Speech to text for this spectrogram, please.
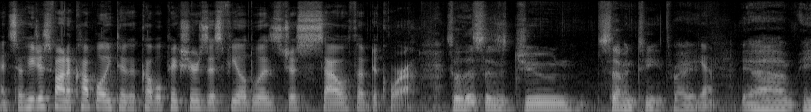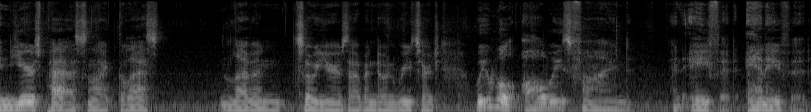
And so he just found a couple. He took a couple pictures. This field was just south of Decorah. So this is June seventeenth, right? Yeah. Um, in years past, in like the last eleven so years that I've been doing research, we will always find an aphid, an aphid,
